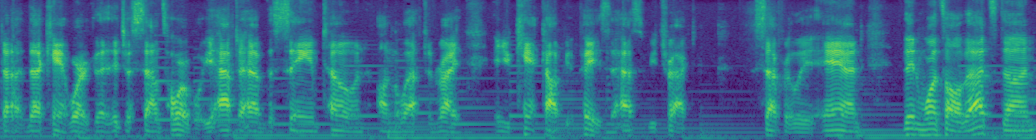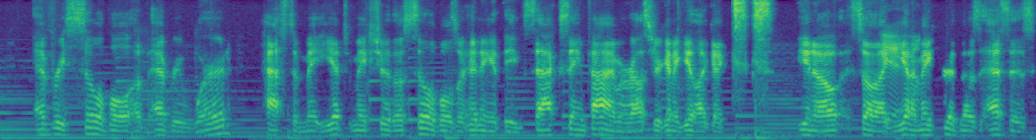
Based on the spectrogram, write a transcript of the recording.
that that can't work. That it just sounds horrible. You have to have the same tone on the left and right and you can't copy and paste. It has to be tracked separately. And then once all that's done every syllable of every word has to make you have to make sure those syllables are hitting at the exact same time or else you're going to get like a you know? So like you got to make sure those s's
